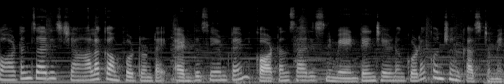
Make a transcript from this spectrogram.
cotton sarees చాలా కంఫర్ట్ ఉంటాయి. At the same time cotton శారీస్ని మెయింటైన్ చేయడం కూడా కొంచెం కష్టమే.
